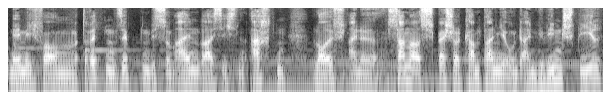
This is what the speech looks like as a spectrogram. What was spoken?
nämlich vom 3.7. bis zum 31.8. läuft eine Summer Special Kampagne und ein Gewinnspiel.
